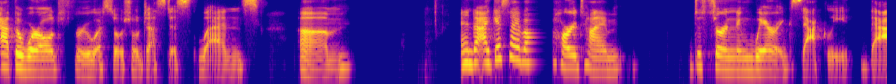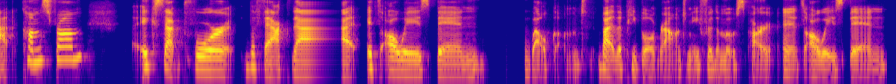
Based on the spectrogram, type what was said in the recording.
at the world through a social justice lens. Um, and i guess i have a hard time discerning where exactly that comes from except for the fact that it's always been welcomed by the people around me for the most part. And it's always been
